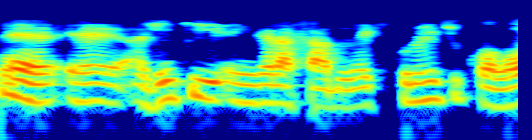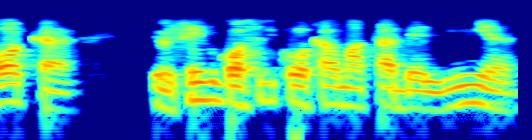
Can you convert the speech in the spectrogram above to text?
É, é, a gente é engraçado, né? Que quando a gente coloca, eu sempre gosto de colocar uma tabelinha,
